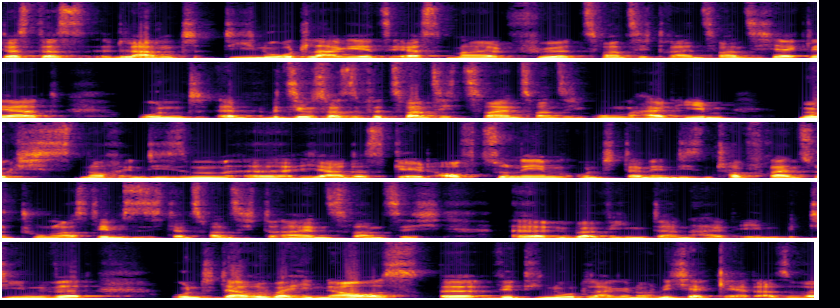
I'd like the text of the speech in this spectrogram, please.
dass das Land die Notlage jetzt erstmal für 2023 erklärt und äh, beziehungsweise für 2022, um halt eben möglichst noch in diesem äh, Jahr das Geld aufzunehmen und dann in diesen Topf reinzutun, aus dem sie sich dann 2023 äh, überwiegend dann halt eben bedienen wird. Und darüber hinaus äh, wird die Notlage noch nicht erklärt. Also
